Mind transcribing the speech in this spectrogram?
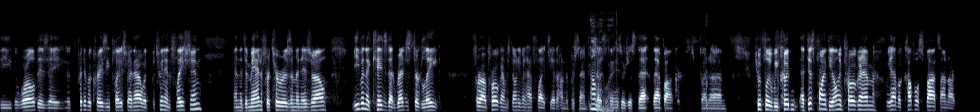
The the world is a, a bit of a crazy place right now with between inflation and the demand for tourism in Israel. Even the kids that registered late for our programs don't even have flights yet 100% Oh, because word. things are just that that bonkers. But um, truthfully, we couldn't at this point. The only program we have a couple spots on our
